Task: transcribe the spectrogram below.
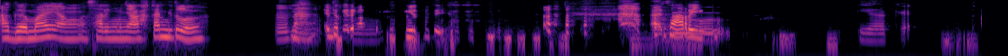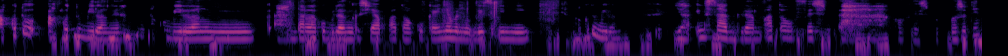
agama yang saling menyalahkan gitu loh. Nah, itu kadang mute sih. Aduh. saring. Iya kayak aku tuh aku tuh bilang ya, aku bilang ah, ntar aku bilang ke siapa atau aku kayaknya menulis ini. Aku tuh bilang ya Instagram atau Facebook, ah, kok Facebook maksudnya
